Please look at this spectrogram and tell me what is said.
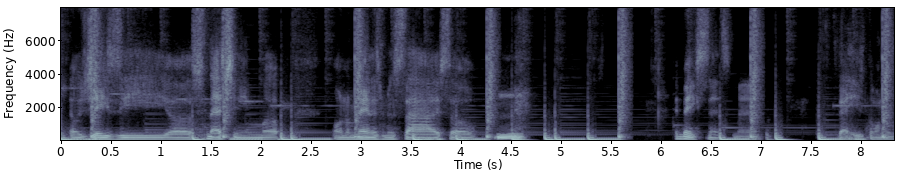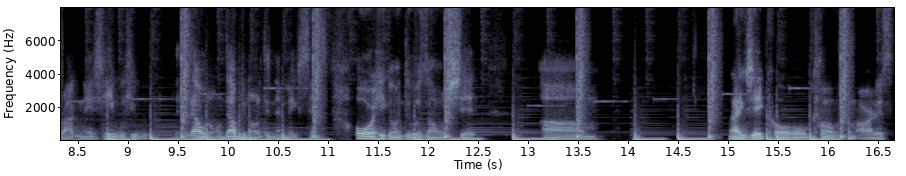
you know jay-z uh snatching him up on the management side. So Mm. it makes sense man that he's going to roc nation. He, he that would that would be the only thing that makes sense. Or he gonna do his own shit um like J. Cole, come up with some artists,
